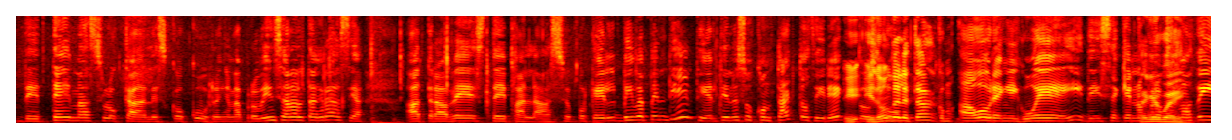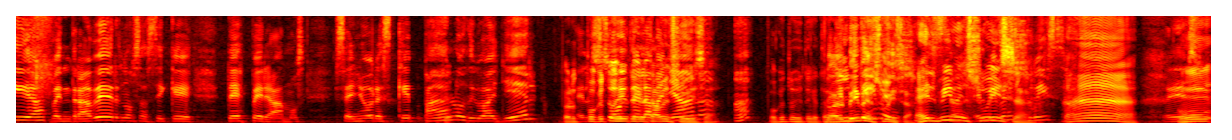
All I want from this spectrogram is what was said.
de temas locales que ocurren en la provincia de la Altagracia a través de Palacio, porque él vive pendiente y él tiene sus contactos directos. ¿Y- y dónde con- él está? con- ahora en Higüey, dice que en los En Higüey. próximos días vendrá a vernos, así que te esperamos. Señores, qué palo dio ayer. Pero el ¿por qué tú dijiste que estaba en mañana. Suiza? ¿Ah? ¿Por qué tú dijiste que estaba No, él vive en Suiza. Él vive en Él vive en Suiza. Suiza. Ah, un,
